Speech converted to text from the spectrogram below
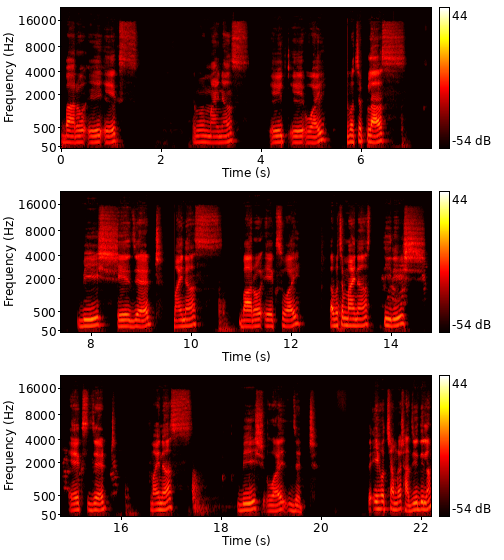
বারো এ এক্স এবং মাইনাস এইট এ ওয়াই তারপর হচ্ছে প্লাস বিশ এ জেড মাইনাস বারো এক্স ওয়াই তারপর হচ্ছে মাইনাস তিরিশ এক্স জেড মাইনাস বিশ ওয়াই জেড তো এই হচ্ছে আমরা সাজিয়ে দিলাম।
